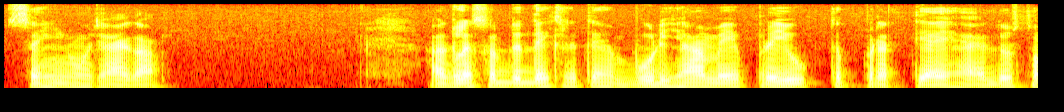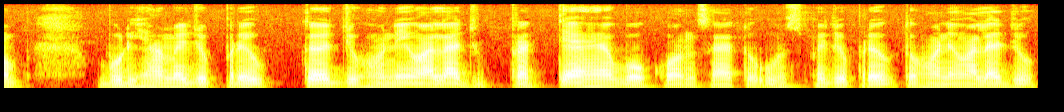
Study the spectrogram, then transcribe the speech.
सही हो जाएगा। अगला शब्द देख लेते हैं। बुढ़िया में प्रयुक्त प्रत्यय है। दोस्तों, बुढ़िया में जो प्रयुक्त जो होने वाला जो प्रत्यय है, वो कौन सा है? तो उसमें जो प्रयुक्त होने वाला जो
